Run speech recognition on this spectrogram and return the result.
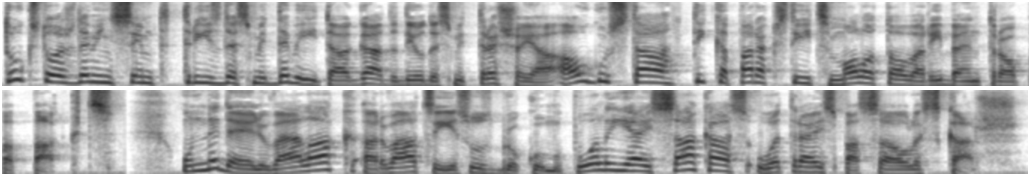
1939. gada 23. augustā tika parakstīts Molotova-Ribbentropa pakts, un nedēļu vēlāk ar Vācijas uzbrukumu Polijai sākās Otrais pasaules karš.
